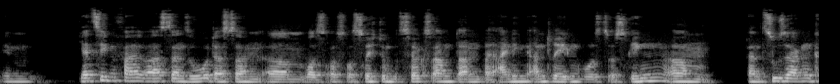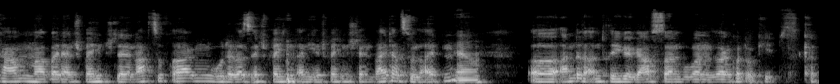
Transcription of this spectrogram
im jetzigen Fall war es dann so, dass dann ähm, aus, aus, aus Richtung Bezirksamt dann bei einigen Anträgen, wo es das ging, ähm, dann Zusagen kamen, mal bei der entsprechenden Stelle nachzufragen oder das entsprechend an die entsprechenden Stellen weiterzuleiten. Ja. Äh, andere Anträge gab es dann, wo man sagen konnte, okay, das kann,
